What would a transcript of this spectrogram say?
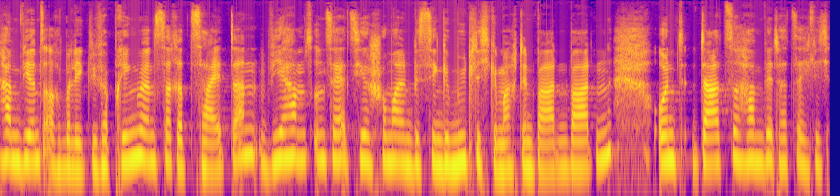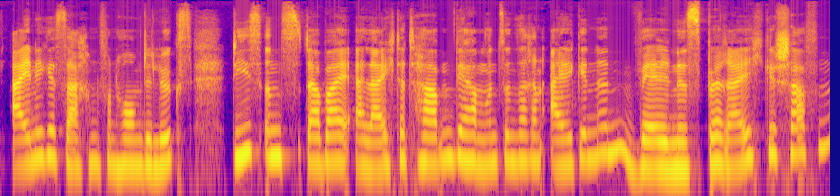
haben wir uns auch überlegt, wie verbringen wir unsere Zeit dann? Wir haben es uns ja jetzt hier schon mal ein bisschen gemütlich gemacht in Baden-Baden. Und dazu haben wir tatsächlich einige Sachen von Home Deluxe, die es uns dabei erleichtert haben. Wir haben uns unseren eigenen Wellnessbereich geschaffen,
